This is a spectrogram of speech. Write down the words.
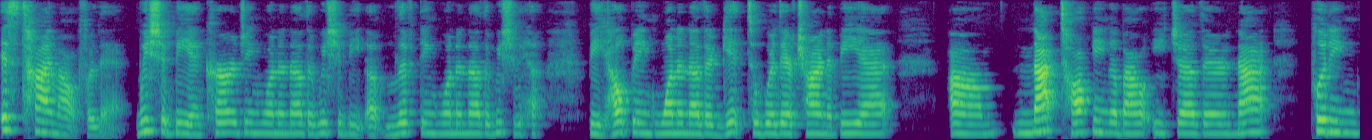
it's time out for that. We should be encouraging one another. We should be uplifting one another. We should be helping one another get to where they're trying to be at. Um, not talking about each other, not putting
